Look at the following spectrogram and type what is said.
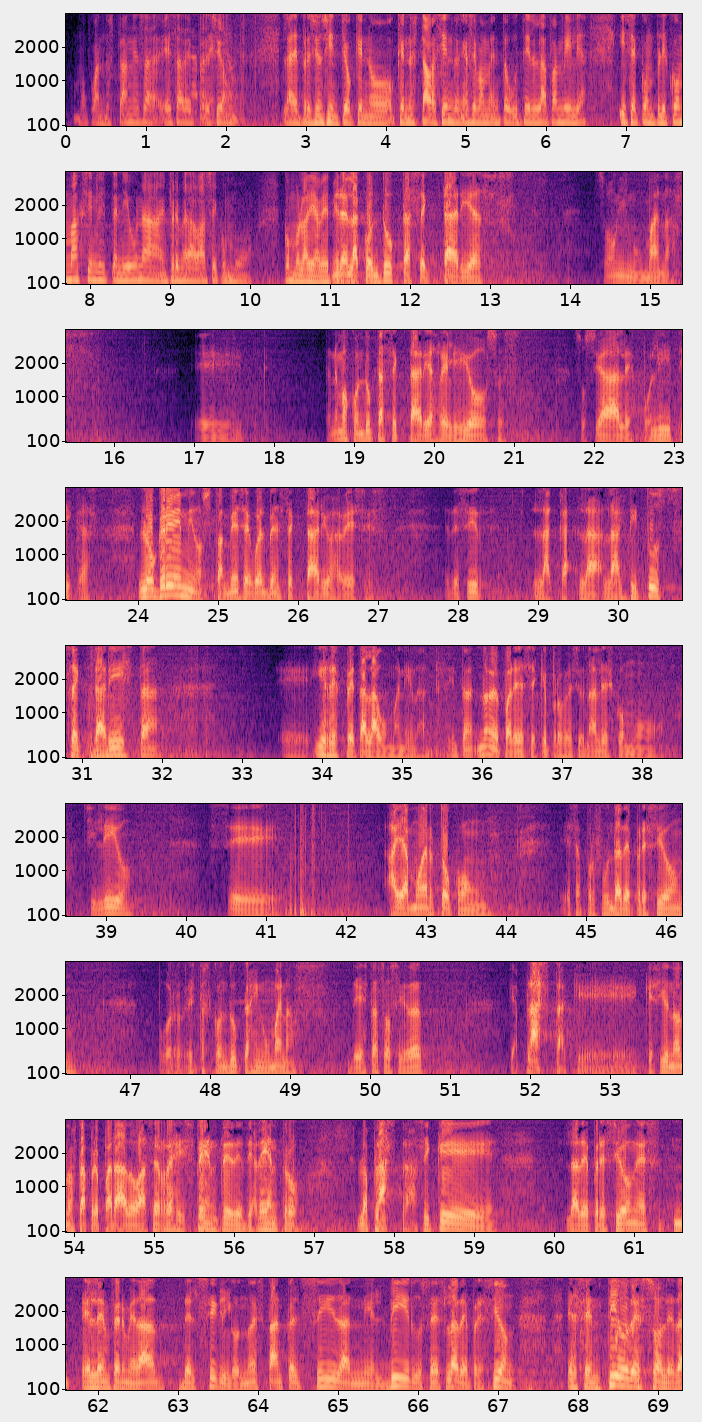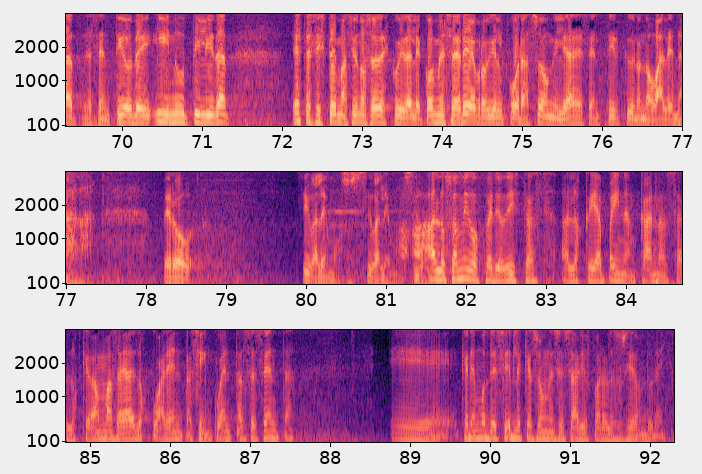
como cuando está en esa, esa depresión, la depresión sintió que no, que no estaba siendo en ese momento útil a la familia y se complicó máximo y tenía una enfermedad base como, como la diabetes. Mira, las conductas sectarias son inhumanas. Eh, tenemos conductas sectarias religiosas, sociales, políticas. Los gremios también se vuelven sectarios a veces. Es decir, la- la actitud sectarista eh, y respeta la humanidad. Entonces, no me parece que profesionales como Chilío se haya muerto con esa profunda depresión por estas conductas inhumanas de esta sociedad que aplasta, que si uno no está preparado a ser resistente desde adentro, lo aplasta. Así que la depresión es, es la enfermedad del siglo, no es tanto el SIDA ni el virus, es la depresión, el sentido de soledad, el sentido de inutilidad. Este sistema, si uno se descuida, le come el cerebro y el corazón y le hace sentir que uno no vale nada. Pero sí valemos, sí valemos. sí A, los amigos periodistas, a los que ya peinan canas, a los que van más allá de los 40, 50, 60, eh, queremos decirles que son necesarios para la sociedad hondureña,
